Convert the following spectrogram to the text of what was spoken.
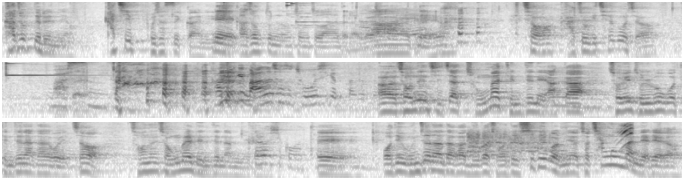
가족들은요? 같이 보셨을 거 아니에요? 네, 가족들은 엄청 좋아하더라고요. 아 네. 그래요? 그쵸. 가족이 최고죠. 맞습니다. 가족이 많으셔서 좋으시겠다, 그죠? 아, 저는 진짜 정말 든든해요. 아까 음. 저희 둘 보고 든든하다고 했죠. 저는 정말 든든합니다. 그러실 것 같아요. 네. 어디 운전하다가 누가 저한테 시비 걸면 저 창문만 내려요.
